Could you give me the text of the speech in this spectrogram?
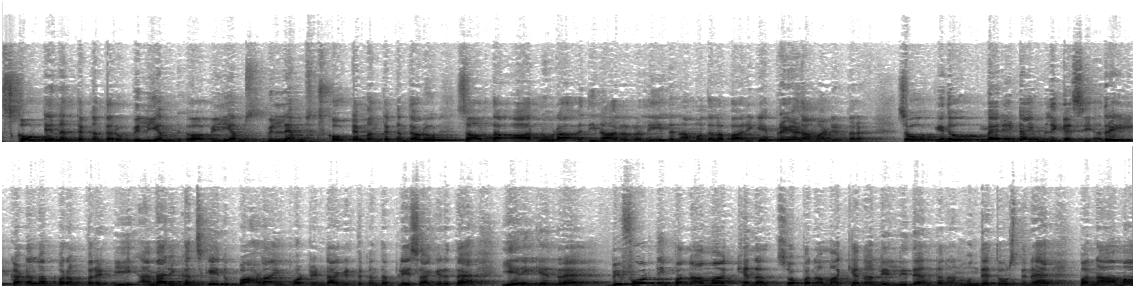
ಸ್ಕೌಟೆನ್ ಅಂತಕ್ಕಂಥವ್ರು ವಿಲಿಯಂ ಆ, ವಿಲಿಯಮ್ಸ್ ವಿಲಿಯಮ್ ಸ್ಕೌಟೆಮ್ ಅಂತಕ್ಕಂಥವ್ರು ಸಾವಿರದ ಆರುನೂರ ಹದಿನಾರರಲ್ಲಿ ಇದನ್ನು ಮೊದಲ ಬಾರಿಗೆ ಪ್ರಯಾಣ ಮಾಡಿರ್ತಾರೆ. ಸೊ ಇದು ಮೆರಿಟೈಮ್ ಲಿಗಸಿ ಅಂದರೆ ಈ ಕಡಲ ಪರಂಪರೆ ಈ ಅಮೆರಿಕನ್ಸ್ಗೆ ಇದು ಬಹಳ ಇಂಪಾರ್ಟೆಂಟ್ ಆಗಿರ್ತಕ್ಕಂಥ ಪ್ಲೇಸ್ ಆಗಿರುತ್ತೆ. ಏನಕ್ಕೆ ಅಂದರೆ before the Panama canal so Panama canal ಎಲ್ಲಿದೆ ಅಂತ ನಾನು ಮುಂದೆ ತೋರಿಸ್ತೇನೆ. ಪನಾಮಾ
